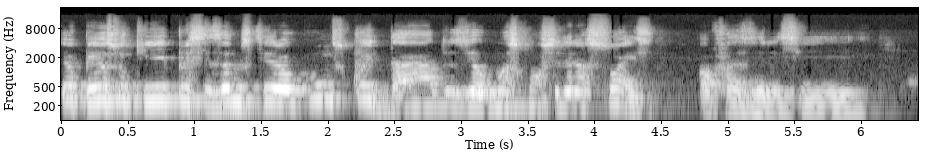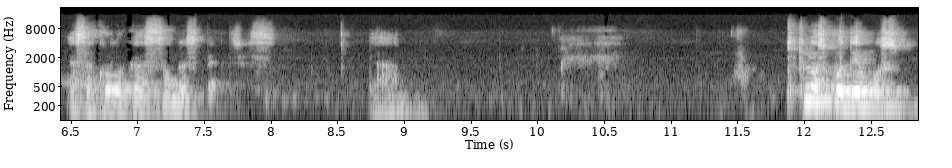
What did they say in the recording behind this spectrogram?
eu penso que precisamos ter alguns cuidados e algumas considerações ao fazer esse, essa colocação das pedras. Tá? O que nós podemos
